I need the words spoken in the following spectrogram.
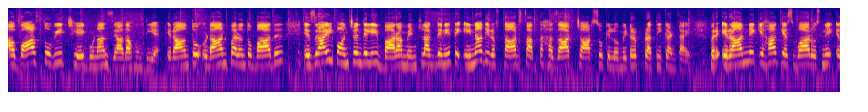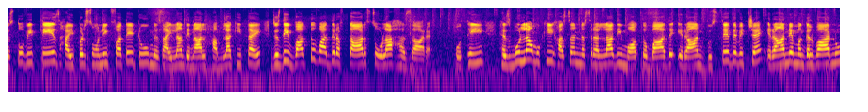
ਆਵਾਜ਼ ਤੋਂ ਵੀ 6 ਗੁਣਾ ਜ਼ਿਆਦਾ ਹੁੰਦੀ ਹੈ। ਈਰਾਨ ਤੋਂ ਉਡਾਨ ਭਰਨ ਤੋਂ ਬਾਅਦ ਇਜ਼ਰਾਈਲ ਪਹੁੰਚਣ ਦੇ ਲਈ 12 ਮਿੰਟ ਲੱਗਦੇ ਨੇ ਤੇ ਇਹਨਾਂ ਦੀ ਰਫ਼ਤਾਰ 7400 ਕਿਲੋਮੀਟਰ ਪ੍ਰਤੀ ਘੰਟਾ ਹੈ। ਪਰ ਈਰਾਨ ਨੇ ਕਿਹਾ ਕਿ ਇਸ ਵਾਰ ਉਸਨੇ ਇਸ ਤੋਂ ਵੀ ਤੇਜ਼ ਹਾਈਪਰਸੋਨਿਕ ਫਤਿਹ 2 ਮਿਜ਼ਾਈਲਾਂ ਦੇ ਨਾਲ ਹਮਲਾ ਕੀਤਾ ਹੈ, ਜਿਸ ਦੀ ਵੱਧ ਤੋਂ ਵੱਧ ਰਫ਼ਤਾਰ 16000 ਹੈ। ਉੱਥੇ ਹੀ ਹਿਜ਼ਬੁੱਲਾ ਮੁਖੀ ਹਸਨ ਨਸਰੱਲਾ ਦੀ ਮੌਤ ਤੋਂ ਬਾਅਦ ਈਰਾਨ ਗੁੱਸੇ ਦੇ ਵਿੱਚ ਹੈ। ਈਰਾਨ ਨੇ ਮੰਗਲਵਾਰ ਨੂੰ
